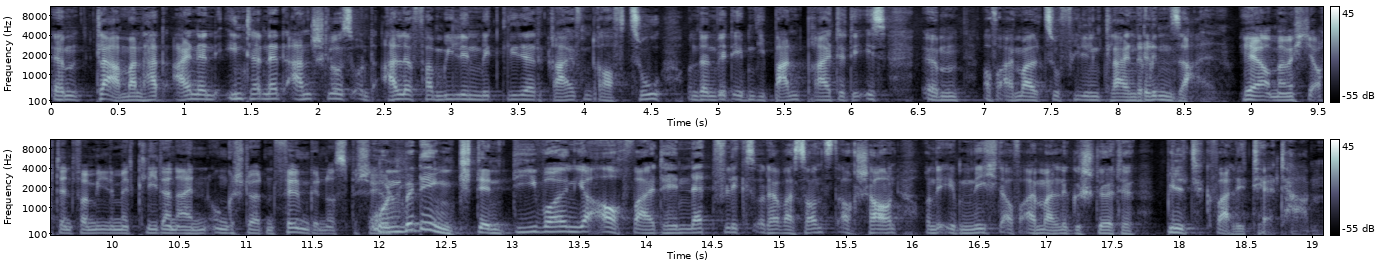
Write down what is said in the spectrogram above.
ähm, klar, man hat einen Internetanschluss und alle Familienmitglieder greifen drauf zu und dann wird eben die Bandbreite, die ist, ähm, auf einmal zu vielen kleinen Rinnsalen. Ja, und man möchte auch den Familienmitgliedern einen ungestörten Filmgenuss bescheren. Unbedingt, denn die wollen ja auch weiterhin Netflix oder was sonst auch schauen und eben nicht auf einmal eine gestörte Bildqualität haben.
